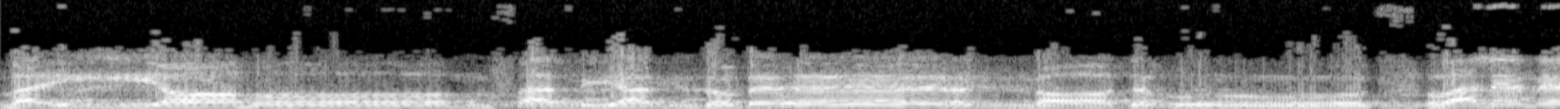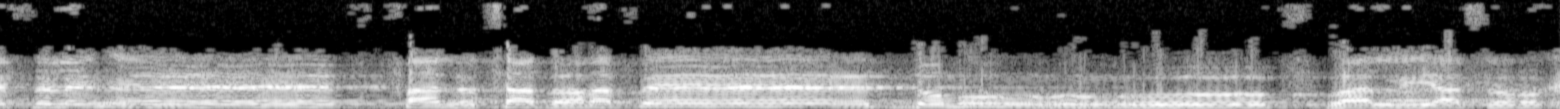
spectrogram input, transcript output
وآلهما فليبكي الباكون وإياهم فليندب النادمون ولمثلهم فلتبرف الدموع وليصرخ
